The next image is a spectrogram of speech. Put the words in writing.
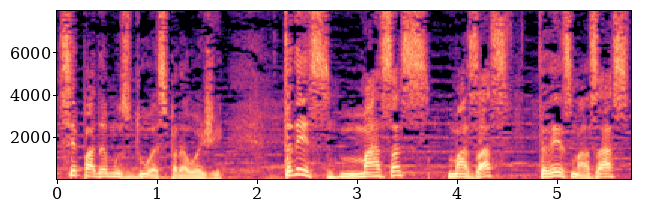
Separamos duas para hoje. Três masas, masás, três masás.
